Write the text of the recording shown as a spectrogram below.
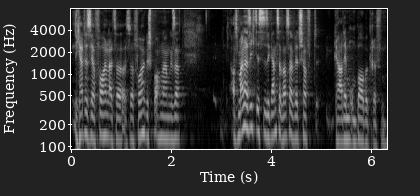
ich hatte es ja vorhin, als wir, als wir vorher gesprochen haben, gesagt, aus meiner Sicht ist diese ganze Wasserwirtschaft gerade im Umbau begriffen,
